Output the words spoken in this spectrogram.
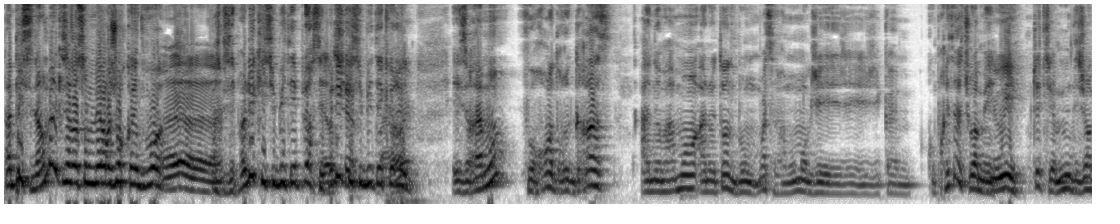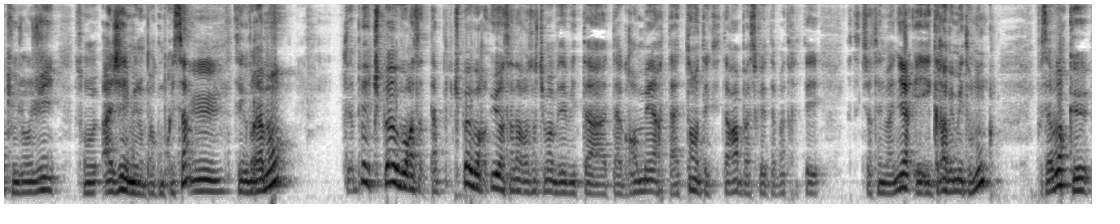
Papy, c'est normal qu'il soit dans son meilleur jour quand il te voit. Parce que c'est pas lui qui subit tes pleurs, c'est pas lui qui subit tes Bah querelles. Et vraiment, faut rendre grâce à nos mamans, à nos tantes. Bon, moi, ça fait un moment que j'ai, j'ai, j'ai quand même compris ça, tu vois, mais Oui. peut-être qu'il y a même des gens qui aujourd'hui sont âgés mais n'ont pas compris ça. Mm. C'est que vraiment, tu peux, tu peux avoir, tu peux avoir eu un certain ressentiment vis-à-vis de ta, ta grand-mère, ta tante, etc., parce que t'as pas traité de certaine manière et grave aimé ton oncle. Faut savoir que,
